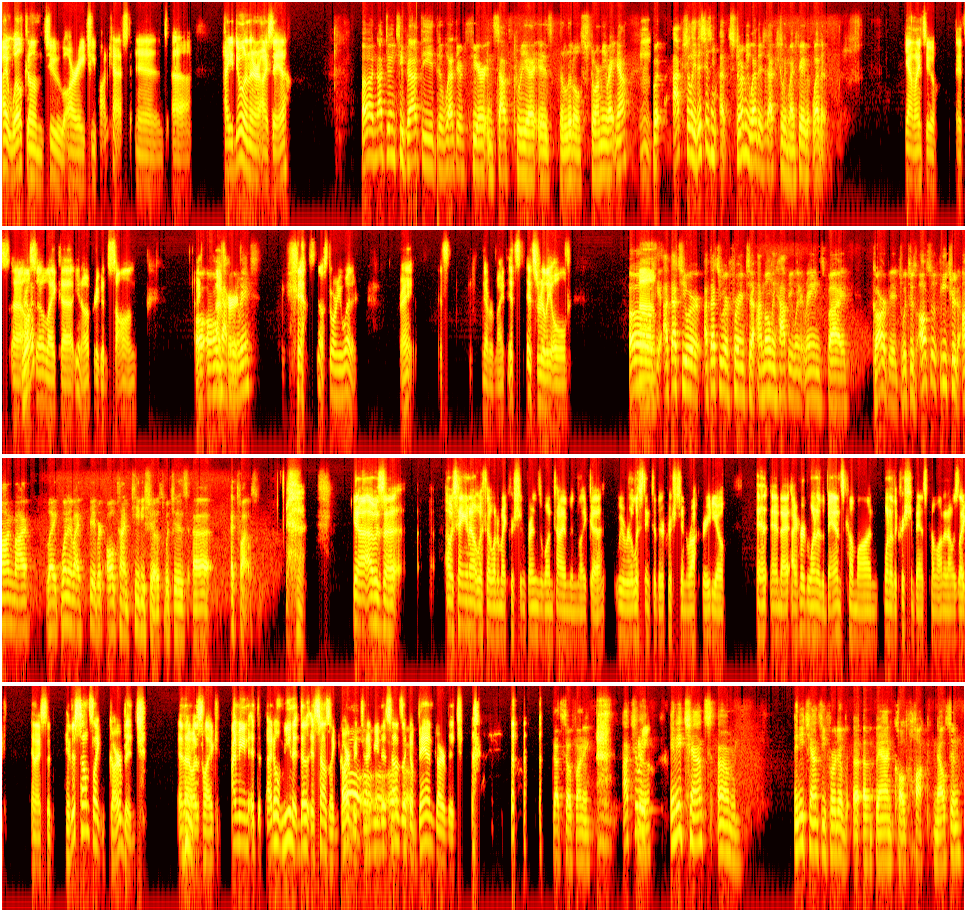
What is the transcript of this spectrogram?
Hi, welcome to RHE podcast. And uh, how you doing there, Isaiah? Uh, not doing too bad. The the weather here in South Korea is a little stormy right now. Mm. But actually, this is uh, stormy weather is actually my favorite weather. Yeah, mine too. It's uh, Really? also like uh, you know a pretty good song. I- Oh, only I've heard. it rains. yeah, no stormy weather, right? It's never mind. It's it's really old. Oh, Uh, okay. I thought you were I thought you were referring to "I'm Only Happy When It Rains" by Garbage, which is also featured on my like one of my favorite all time TV shows, which is uh, X Files. Yeah, I was uh I was hanging out with uh, one of my Christian friends one time and like uh we were listening to their Christian rock radio and and I, I heard one of the bands come on, one of the Christian bands come on and I was like and I said, "Hey, this sounds like garbage." And I Hmm. was like, I mean, it, I don't mean it does it sounds like garbage. Oh, I oh, mean, oh, it sounds oh, like a oh. band garbage. That's so funny. Actually, Yeah. any chance, um, any chance you've heard of a, a band called Hawk Nelson?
